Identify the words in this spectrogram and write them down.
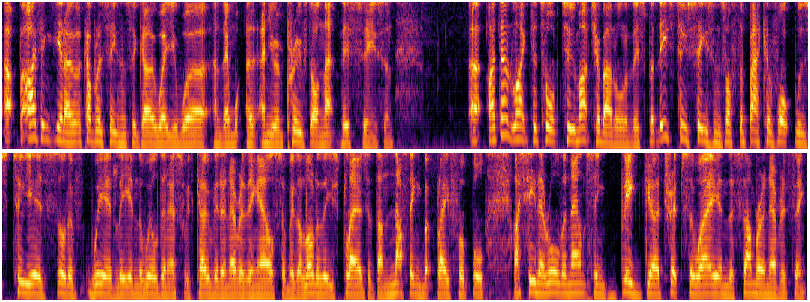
Uh, but I think you know a couple of seasons ago where you were, and then uh, and you improved on that this season uh, I don't like to talk too much about all of this, but these two seasons, off the back of what was two years sort of weirdly in the wilderness with COVID and everything else, and with a lot of these players have done nothing but play football. I see they're all announcing big uh, trips away in the summer and everything.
